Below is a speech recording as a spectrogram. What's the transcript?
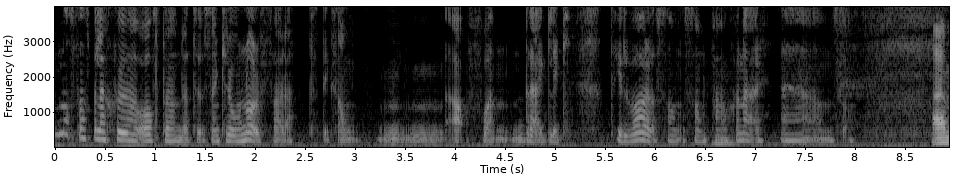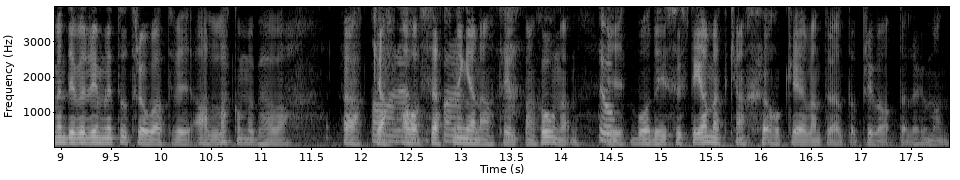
någonstans mellan 700 och 800 000 kronor för att liksom, mm, ja, få en dräglig tillvaro som, som pensionär. Um, så. Nej, men det är väl rimligt att tro att vi alla kommer behöva öka spara, avsättningarna spara. till pensionen. I, både i systemet kanske och eventuellt privat eller hur man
